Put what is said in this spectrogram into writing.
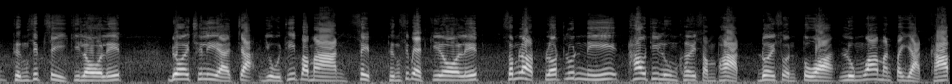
12-14 กิโลลิตร โดยเฉลี่ยจะอยู่ที่ประมาณ 10-11 กิโลลิตรสำหรับรถรุ่นนี้เท่าที่ลุงเคยสัมผัส โดยส่วนตัวลุงว่ามันประหยัดครับ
